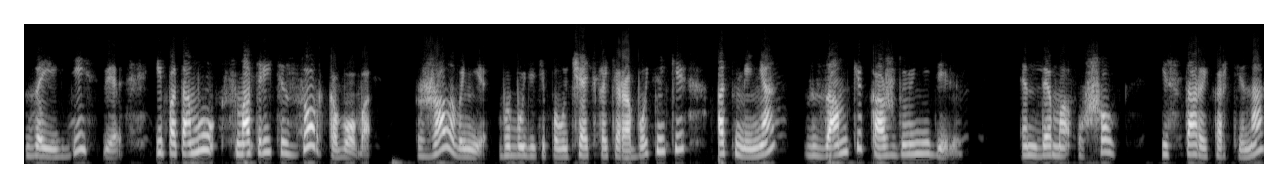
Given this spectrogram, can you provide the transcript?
за их действия, и потому смотрите зорко в оба. Жалование вы будете получать, как и работники, от меня в замке каждую неделю. Эндема ушел, и старый Картина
